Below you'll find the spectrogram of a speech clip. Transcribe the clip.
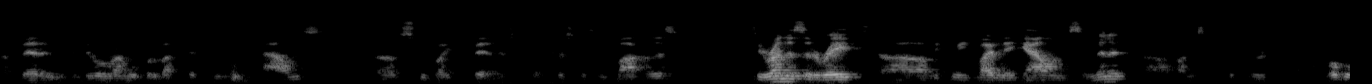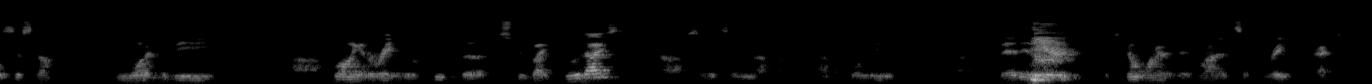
uh, bed and, and do a run, we'll put about fifty pounds of struvite bed or struvite crystals in the bottom of this. So you run this at a rate, uh, between five and eight gallons a minute, uh, on this particular, uh, mobile system. You want it to be, flowing at a rate that'll keep the struvite fluidized, so it's in a floating, uh, bed in here, but you don't want it to run at such a rate that you're actually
